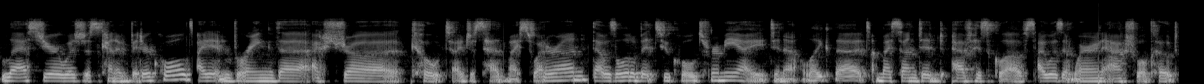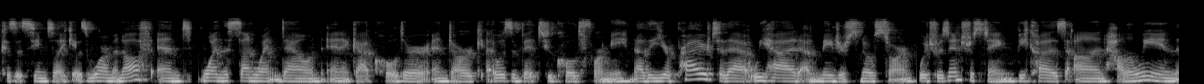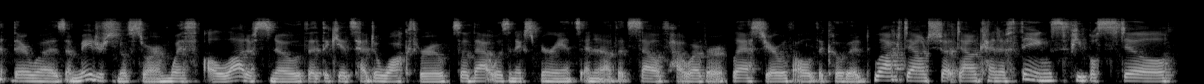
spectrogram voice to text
Last year was just kind of bitter cold. I didn't bring the extra coat. I just had my sweater on. That was a little bit too cold for me. I did not like that. My son did have his gloves. I wasn't wearing an actual coat because it seems like it was warm enough. And when the sun went down and it got colder and dark, it was a bit too cold for me. Now, the year prior to that, we had a major snowstorm, which was interesting because on Halloween, there was a major snowstorm with a lot of snow that the kids had to walk through. So that was an experience in and of itself. However, last year with all of the COVID lockdown, shutdown kind of things, people still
